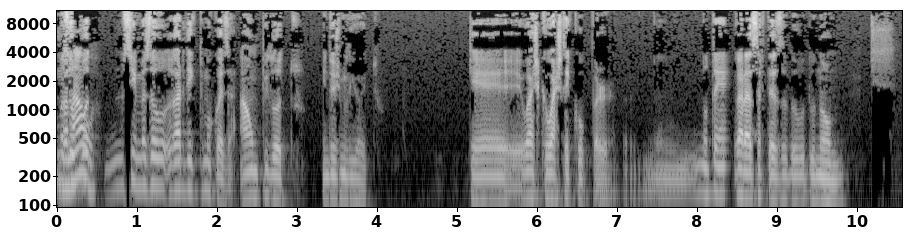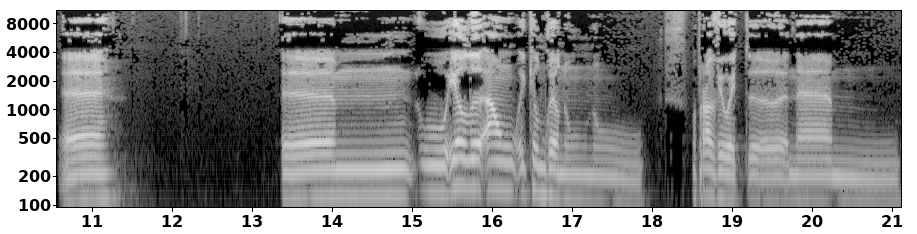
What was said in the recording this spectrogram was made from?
mas eu Banal. vou- sim, mas eu agora digo-te uma coisa. Há um piloto em 2008 que é, eu acho que é o Ashley Cooper. Não tenho agora a certeza do, do nome. Ah, Hum, o, ele há um que ele morreu num, num uma prova V8 uh, na, hum,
